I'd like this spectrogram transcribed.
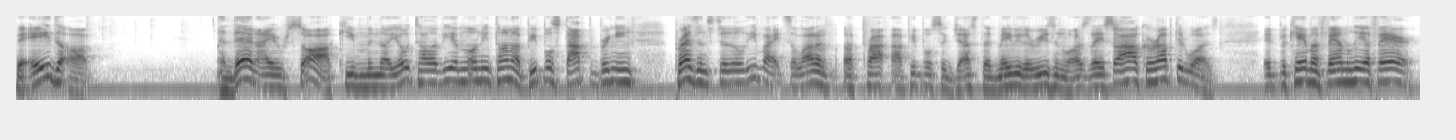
The Eidah. And then I saw ki People stopped bringing presents to the Levites. A lot of uh, pro- uh, people suggest that maybe the reason was they saw how corrupt it was. It became a family affair.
